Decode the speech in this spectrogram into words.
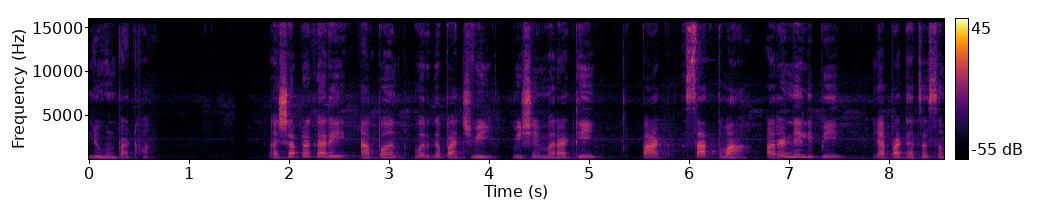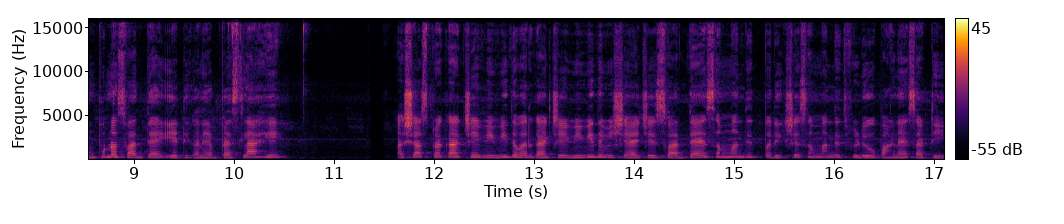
लिहून पाठवा. अशा प्रकारे आपण वर्ग पाचवी विषय मराठी पाठ सातवा अरण्यलिपी या पाठाचा संपूर्ण स्वाध्याय या ठिकाणी अभ्यासला आहे. अशाच प्रकारचे विविध वर्गाचे विविध विषयाचे स्वाध्यायासंबंधित परीक्षेसंबंधित व्हिडिओ पाहण्यासाठी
